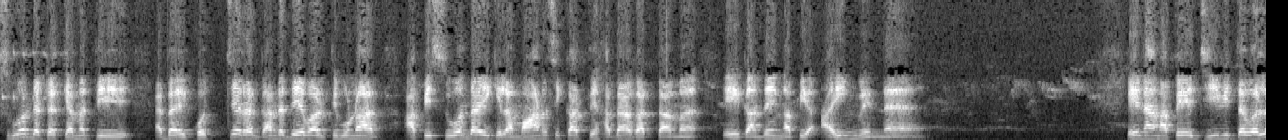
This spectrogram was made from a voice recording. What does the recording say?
සුවඳට කැමති. හැබැයි කොච්චර ගඳ දේවල් තිබුණත් අපි සුවඳයි කියලා මානසිකත්වයේ හදාගත්තාම ඒ ගඳෙන් අපි අයින් වෙන්නේ එහෙනම් අපේ ජීවිතවල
